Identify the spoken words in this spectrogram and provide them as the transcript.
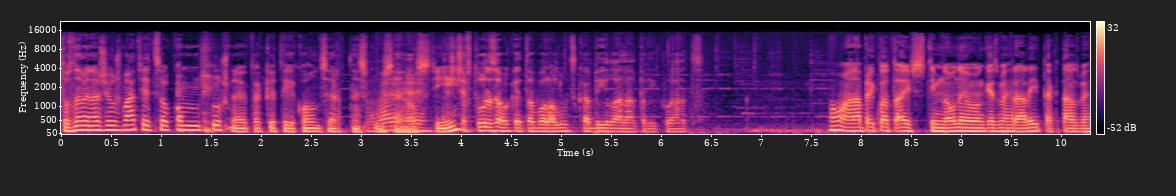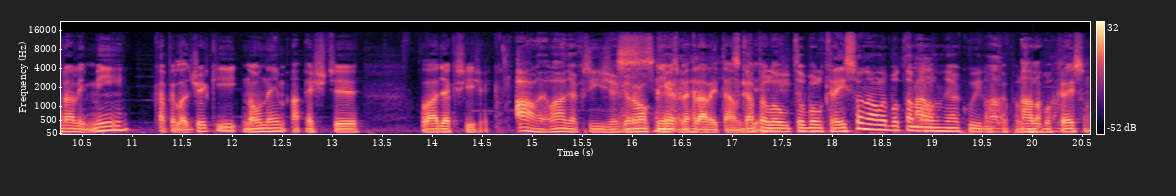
To znamená, že už máte celkom slušné také tie koncertné skúsenosti. Hey, ešte v Turzovke to bola ľudská bíla napríklad. No a napríklad aj s tým No keď sme hrali, tak tam sme hrali my, kapela Jackie, No Name a ešte Láďa Křížek. Ale Láďa Křížek, rok. S sme hrali tam. S kapelou tiež. to bol Krejson, alebo tam mal nejakú inú kapelu? Áno, Krejson.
